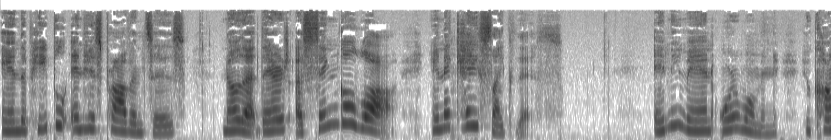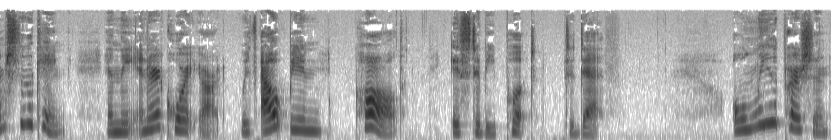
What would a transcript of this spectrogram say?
and the people in his provinces know that there's a single law in a case like this. Any man or woman who comes to the king in the inner courtyard without being called is to be put to death. Only the person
